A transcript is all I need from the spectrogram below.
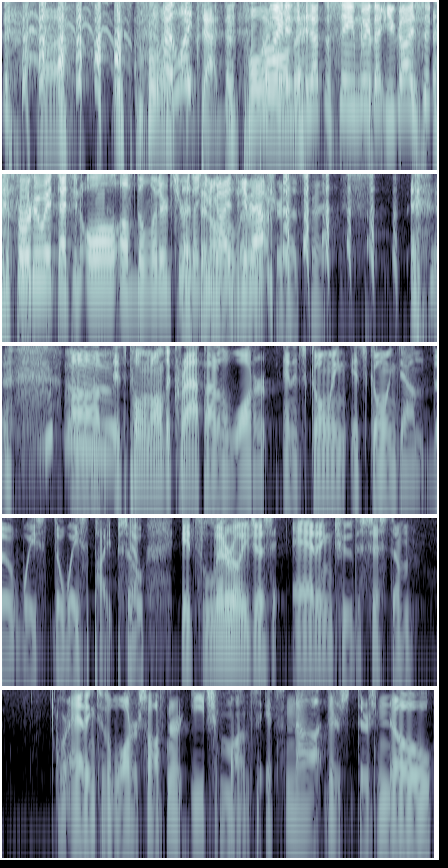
Uh, it's pulling. I like that. That's, pulling Brian, is the- that the same way that you guys defer to it? That's in all of the literature that you guys give out. That's right. um, it's pulling all the crap out of the water, and it's going it's going down the waste the waste pipe. So it's literally just adding to the system. Or adding to the water softener each month. It's not there's there's no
